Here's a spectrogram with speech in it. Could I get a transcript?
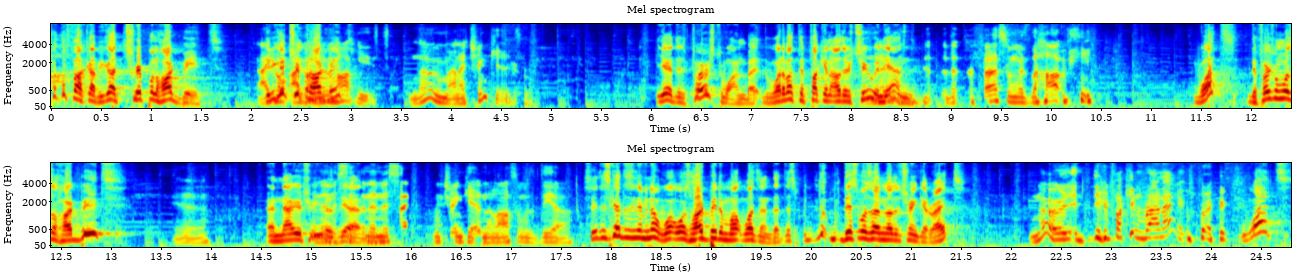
Shut the fuck up. You got triple heartbeat. Did I you got- get triple got no heartbeat? heartbeats. No, man. I trinketed. Yeah, the first one, but what about the fucking other two in the end? The, the- the first one was the heartbeat. What? The first one was a heartbeat? Yeah. And now you're the at the end. and then the second one trinket, and the last one was DR. See, this guy doesn't even know what was heartbeat and what wasn't. That this this was another trinket, right? No, it, it fucking ran out, bro. What?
